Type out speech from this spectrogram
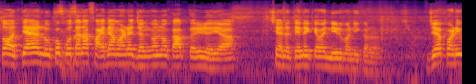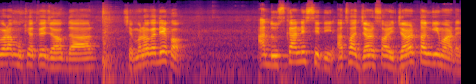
તો અત્યારે લોકો પોતાના ફાયદા માટે જંગલનો કાપ કરી રહ્યા છે અને તેને કહેવાય નિર્વનીકરણ. જે પરિબળો મુખ્યત્વે જવાબદાર છે. મતલબ કે દેખો, આ દુષ્કાળની સ્થિતિ અથવા જળ સોરી જળ તંગી માટે,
